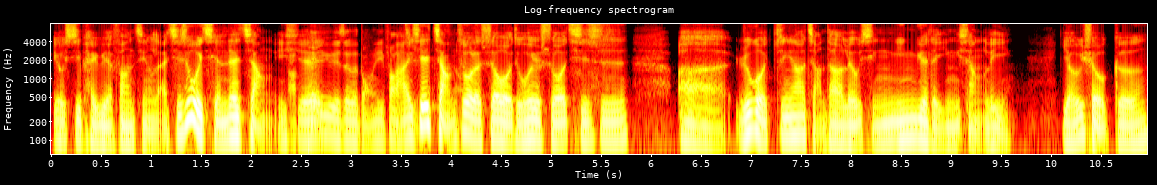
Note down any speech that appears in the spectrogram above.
游戏配乐放进来。其实我以前在讲一些配乐这个东西，把一些讲座的时候，我就会说，其实，呃，如果真要讲到流行音乐的影响力，有一首歌，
